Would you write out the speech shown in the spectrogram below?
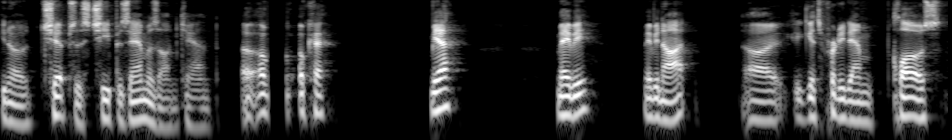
you know chips as cheap as Amazon can. Uh, okay, yeah, maybe, maybe not. Uh, it gets pretty damn close.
